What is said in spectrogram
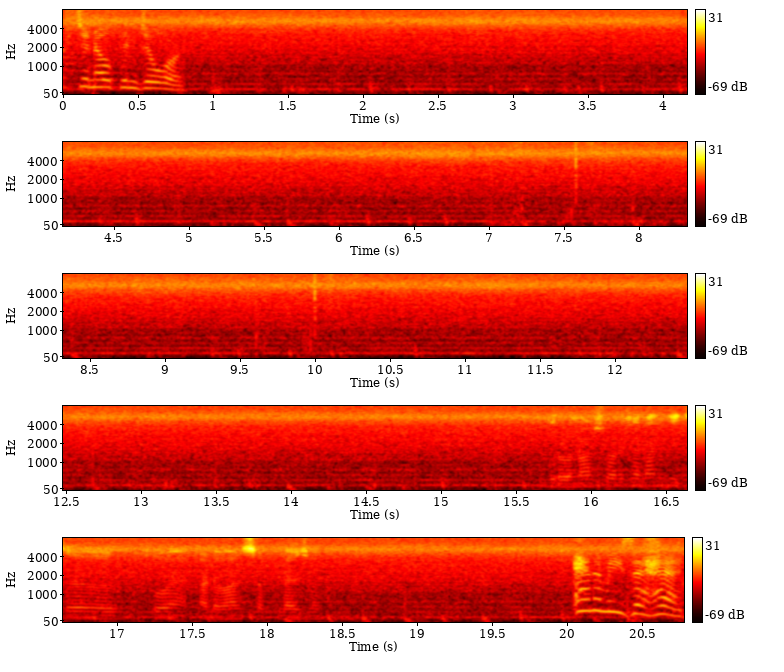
marked an open door. Enemies ahead!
